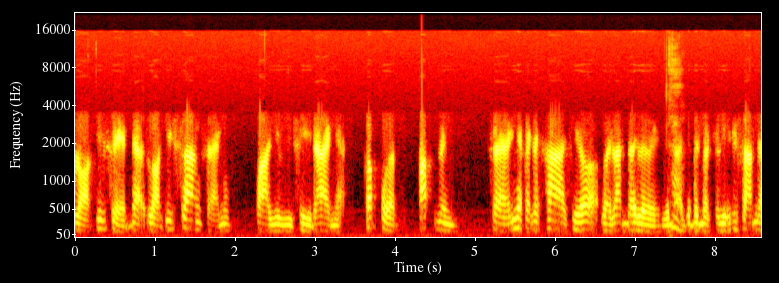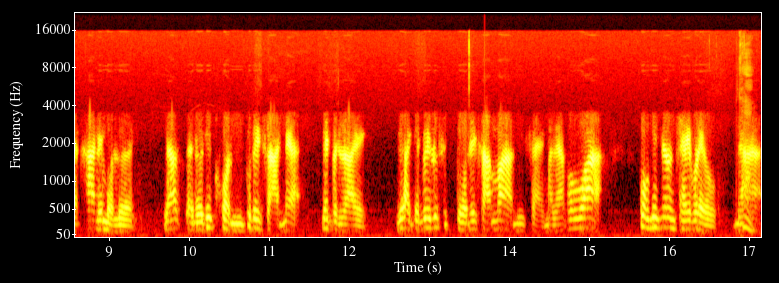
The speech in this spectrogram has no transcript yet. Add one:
หลอดพิเศษเนี่ยหลอดที่สร้างแสงไฟ UVC ได้เนี่ยก็เปิดปั๊บหนึ่งแสงเนี่ยก็จะฆ่าเชื้อไวรัสได้เลยหรือค่ะอาจจะเป็นแบคทีเรียที่ซ้ำเนี่ยฆ่าได้หมดเลย แล้วแต่โดยที่คนผู้โดยสารเนี่ยไม่เป็นไรหรืออาจจะไม่รู้สึกตัวด้วยซ้ำว่ามีแสงมาแล้ว เพราะว่าพวกนี้จะต้องใช้เร็วนะฮะ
